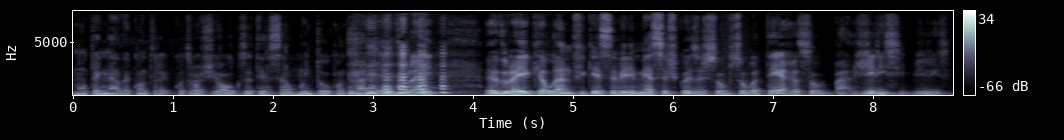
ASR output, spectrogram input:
não tenho nada contra, contra os geólogos, atenção, muito pelo contrário. Adorei, adorei aquele ano, fiquei a saber imensas coisas sobre, sobre a Terra, sobre. Pá, giríssimo, giríssimo.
